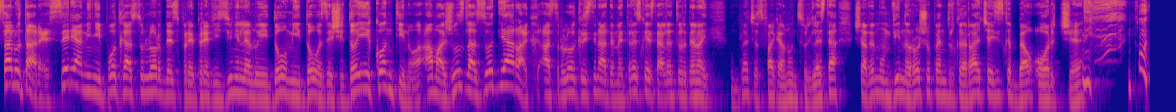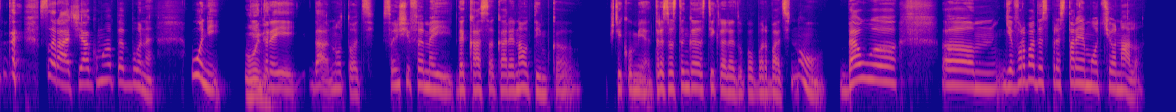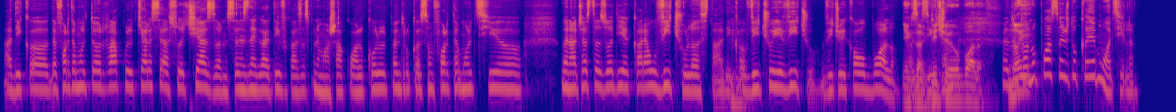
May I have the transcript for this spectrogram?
Salutare! Seria mini-podcasturilor despre previziunile lui 2022 continuă. Am ajuns la Zodia Rac. Astrolog Cristina Demetrescu este alături de noi. Îmi place să fac anunțurile astea și avem un vin roșu pentru că Raci a zis că beau orice. Săraci, acum pe bune. Unii, Unii dintre ei, da, nu toți. Sunt și femei de casă care n-au timp că Știi cum e? Trebuie să stângă sticlele după bărbați. Nu. Beau... Uh, uh, e vorba despre starea emoțională. Adică, de foarte multe ori, racul chiar se asociază în sens negativ, ca să spunem așa, cu alcoolul, pentru că sunt foarte mulți uh, în această zodie care au viciul ăsta. Adică mm. viciul e viciu. Viciul e ca o boală. Exact, viciul e o boală. Pentru Noi... că nu poate să-și ducă emoțiile.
